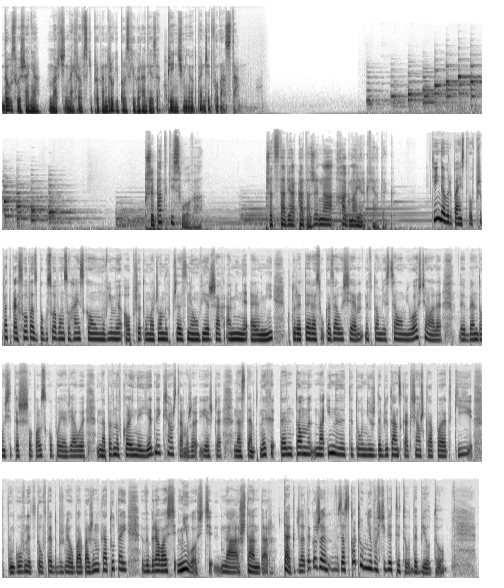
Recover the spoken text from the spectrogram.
Do usłyszenia. Marcin Majchrowski, program Drugi Polskiego Radia. Za 5 minut będzie 12. Przypadki słowa przedstawia Katarzyna Hagmajer-Kwiatek. Dzień dobry Państwu. W przypadkach słowa z Bogusławą Sochańską mówimy o przetłumaczonych przez nią wierszach Aminy Elmi, które teraz ukazały się w tomie z całą miłością, ale e, będą się też po polsku pojawiały na pewno w kolejnej jednej książce, a może jeszcze następnych. Ten tom ma inny tytuł niż debiutancka książka poetki. Ten główny tytuł wtedy brzmiał Barbarzynka. Tutaj wybrałaś miłość na sztandar. Tak, dlatego że zaskoczył mnie właściwie tytuł debiutu.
